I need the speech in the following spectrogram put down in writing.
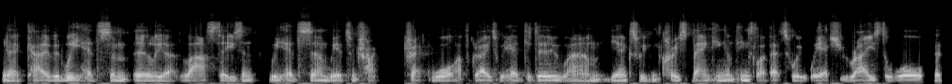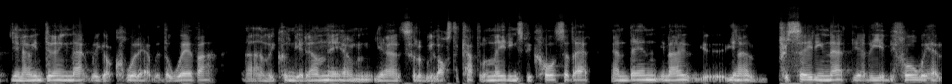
you know COVID. We had some earlier last season. We had some we had some truck track wall upgrades we had to do, um, know, because we increased banking and things like that. So we, we actually raised the wall. But, you know, in doing that, we got caught out with the weather. Um, we couldn't get on there, and you know, sort of we lost a couple of meetings because of that. And then you know, you, know, preceding that, you know, the year before, we had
